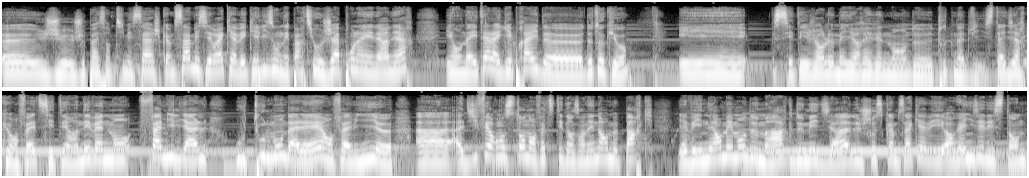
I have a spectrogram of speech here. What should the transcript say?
Euh, je, passe un petit message comme ça, mais c'est vrai qu'avec Elise, on est parti au Japon l'année dernière et on a été à la Gay Pride euh, de Tokyo. Et c'était genre le meilleur événement de toute notre vie. C'est-à-dire qu'en fait, c'était un événement familial où tout le monde allait en famille euh, à, différents stands. En fait, c'était dans un énorme parc. Il y avait énormément de marques, de médias, de choses comme ça qui avaient organisé des stands.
